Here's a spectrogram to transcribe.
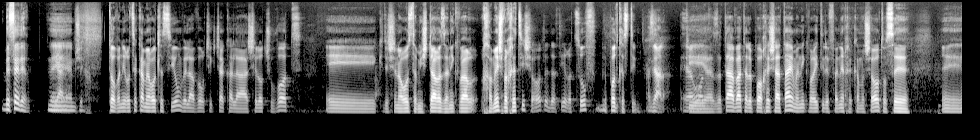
בסדר. להמשך. טוב, אני רוצה כמה הערות לסיום ולעבור צ'יק צ'אק על השאלות-תשובות, אה, כדי שנארוז את המשטר הזה. אני כבר חמש וחצי שעות, לדעתי, רצוף בפודקאסטים. אז יאללה. כי אז אתה באת לפה אחרי שעתיים, אני כבר הייתי לפניך כמה שעות, עושה אה,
